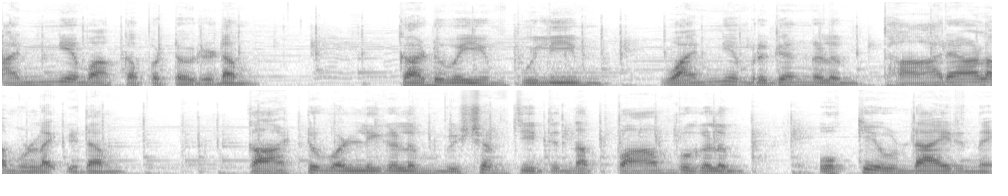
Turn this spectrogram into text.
അന്യമാക്കപ്പെട്ട ഒരിടം കടുവയും പുലിയും വന്യമൃഗങ്ങളും ധാരാളമുള്ള ഇടം. കാട്ടുവള്ളികളും വിഷം ചീറ്റുന്ന പാമ്പുകളും ഒക്കെ ഉണ്ടായിരുന്ന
